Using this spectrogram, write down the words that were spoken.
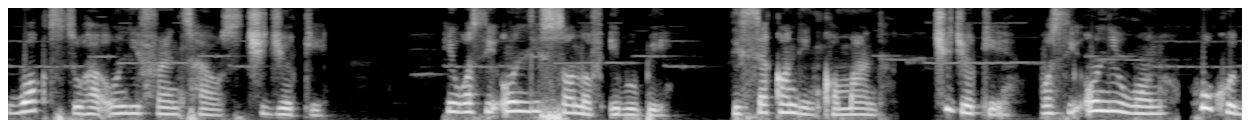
walked to her only friend's house, Chijioke. He was the only son of Ebube, the second in command. Chijioke was the only one who could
